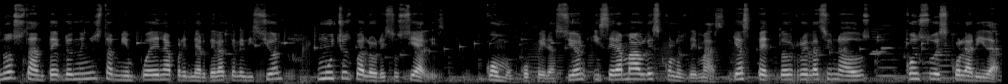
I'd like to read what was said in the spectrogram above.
No obstante, los niños también pueden aprender de la televisión muchos valores sociales, como cooperación y ser amables con los demás, y aspectos relacionados con su escolaridad.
